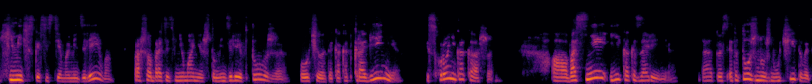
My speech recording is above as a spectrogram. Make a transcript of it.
химическая система Менделеева, Прошу обратить внимание, что Менделеев тоже получил это как откровение из хроника Каши а, во сне и как озарение. Да? То есть это тоже нужно учитывать,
